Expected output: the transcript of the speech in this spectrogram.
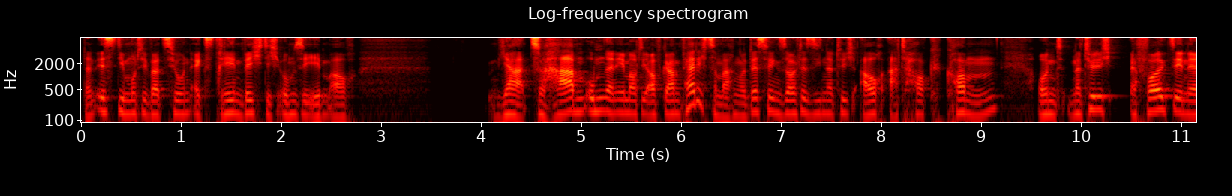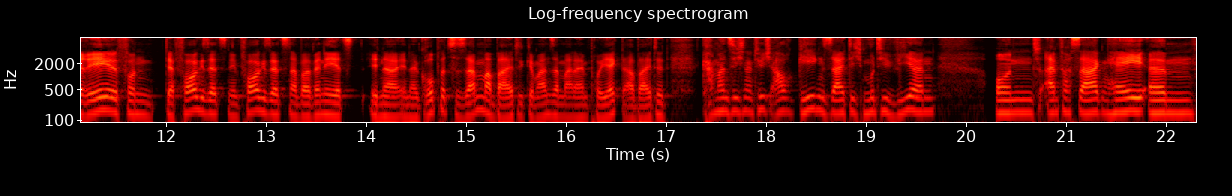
dann ist die Motivation extrem wichtig, um sie eben auch ja, zu haben, um dann eben auch die Aufgaben fertig zu machen. Und deswegen sollte sie natürlich auch ad hoc kommen und natürlich erfolgt sie in der Regel von der Vorgesetzten, dem Vorgesetzten, aber wenn ihr jetzt in einer, in einer Gruppe zusammenarbeitet, gemeinsam an einem Projekt arbeitet, kann man sich natürlich auch gegenseitig motivieren und einfach sagen, hey, ähm,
